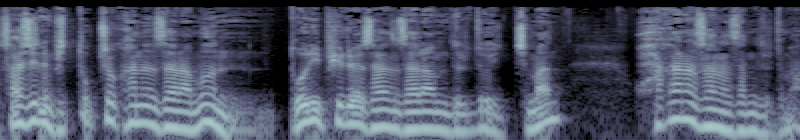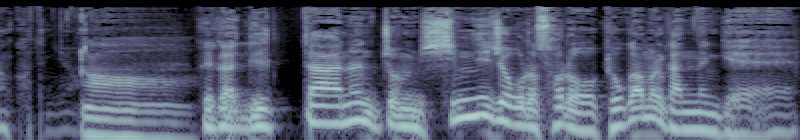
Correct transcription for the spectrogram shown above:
사실은 빚독촉 하는 사람은 돈이 필요해서 하는 사람들도 있지만 화가 나서 하는 사람들도 많거든요. 어. 그러니까 일단은 좀 심리적으로 서로 교감을 갖는 게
